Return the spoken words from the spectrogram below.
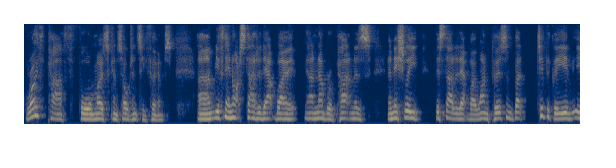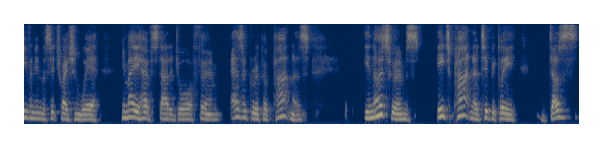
growth path for most consultancy firms. Um, if they're not started out by a number of partners initially, they're started out by one person, but typically, even in the situation where you may have started your firm as a group of partners, in those firms, each partner typically does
